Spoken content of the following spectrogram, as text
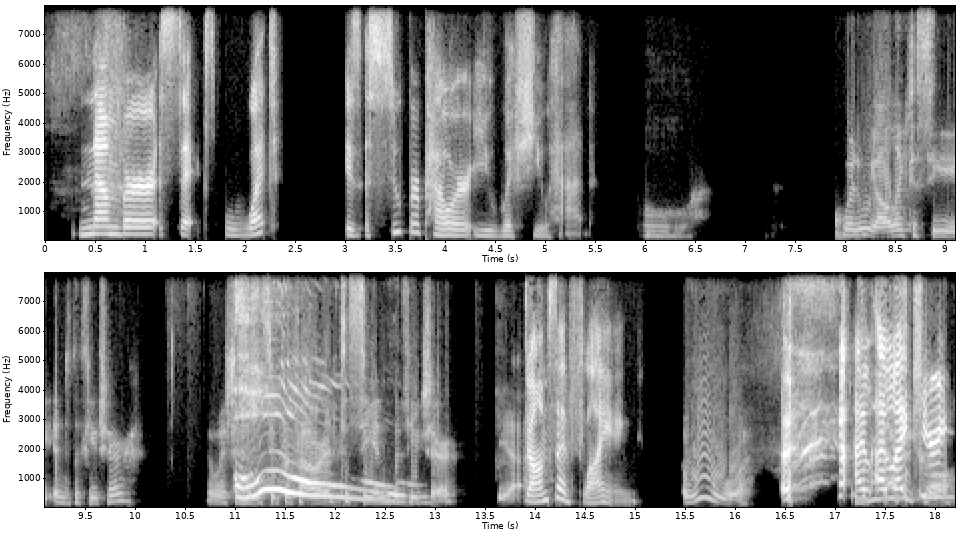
number six what is a superpower you wish you had oh. Wouldn't we all like to see into the future? I wish I had a superpower to see into the Oh. future. Yeah. dom said flying Ooh. I, I like hearing?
